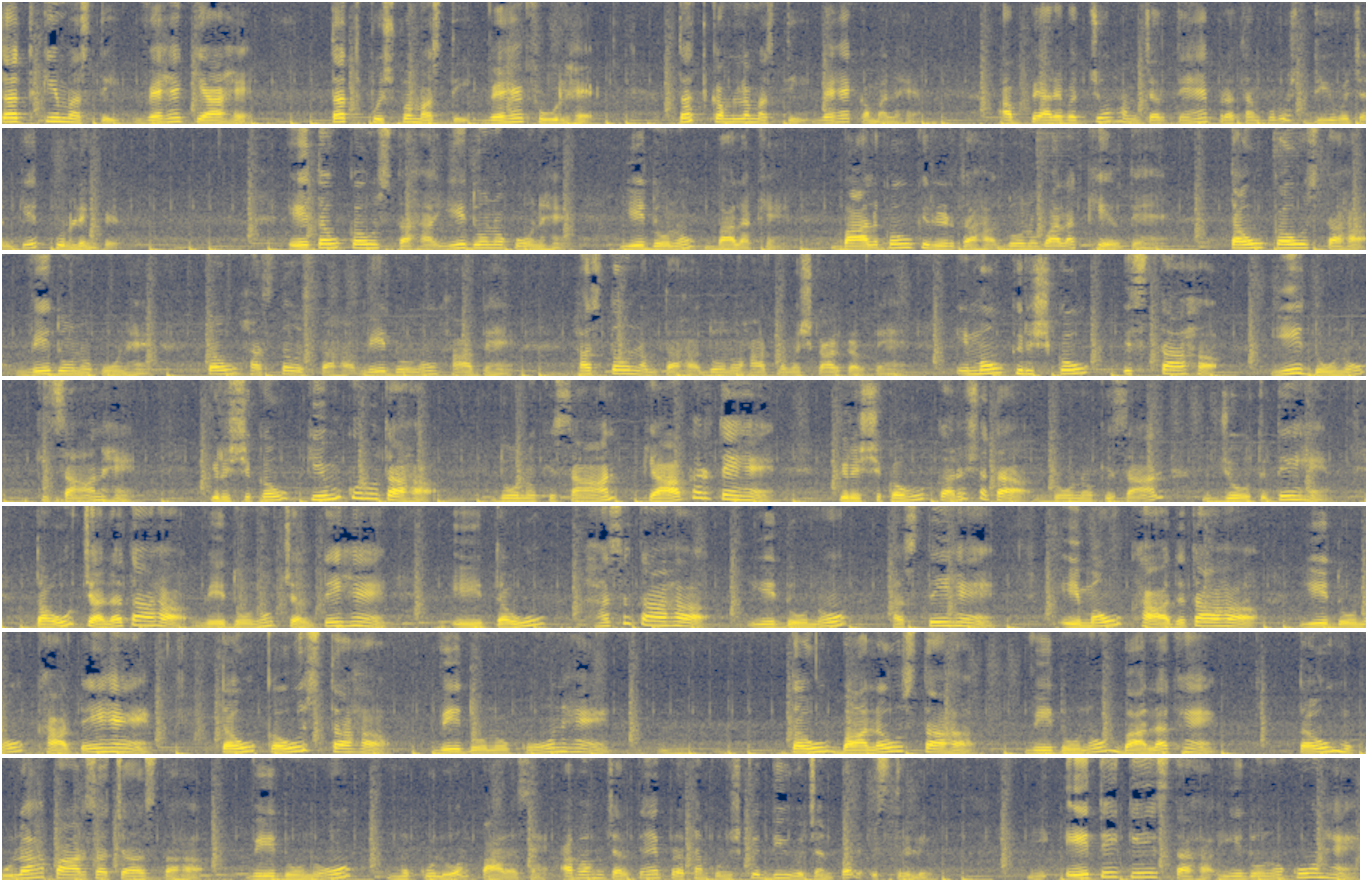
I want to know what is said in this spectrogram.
तत् किम अस्ति? वह क्या है? तत् पुष्पम अस्ति। वह फूल है। तत्कमलम अस्ति। वह कमल है। अब प्यारे बच्चों, हम चलते हैं प्रथम पुरुष द्विवचन के पुरलिंग पे। एतव कौस्तः ये दोनों कौन हैं? ये दोनों बालक हैं। बालकौ क्रीड़ता दोनों बालक खेलते हैं। तौ कौस्तः वे दोनों कौन हैं? तौ हस्तौस्तः वे दोनों हाथ हैं। हस्तौ नमता, दोनों हाथ नमस्कार करते हैं। इमौ कृषकौ स्ताह ये दोनों किसान हैं। कृषकौ किम कुरुताः? दोनों किसान क्या करते हैं? कृषकौ करशता दोनों किसान जोतते हैं। तऊ चलता वे दोनों चलते हैं। एतऊ हंसता ये दोनों हँसते हैं। इमऊ खादता ये दोनों खाते हैं। तऊ कौस्ता वे दोनों कौन हैं? तऊ बालौस्ता वे दोनों बालक हैं। तऊ मुकुला पारसा वे दोनों मुकुल और पारस हैं। अब हम चलते हैं प्रथम पुरुष के द्विवचन पर, स्त्रीलिंग। एते के स्तः, ये दोनों कौन हैं?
